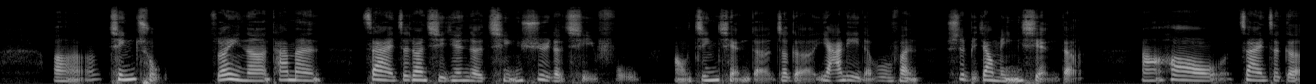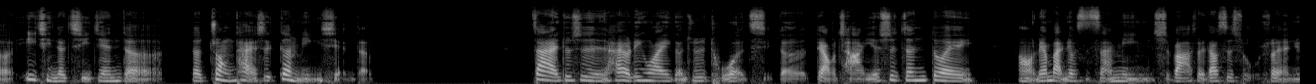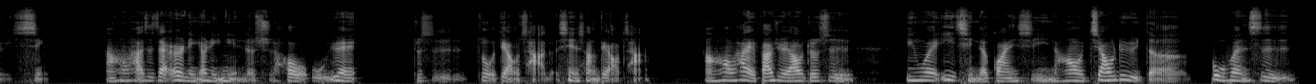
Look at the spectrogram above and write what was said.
呃清楚，所以呢，他们在这段期间的情绪的起伏，然后金钱的这个压力的部分是比较明显的，然后在这个疫情的期间的的状态是更明显的。再来就是还有另外一个就是土耳其的调查，也是针对哦两百六十三名十八岁到四十五岁的女性，然后她是在二零二零年的时候五月就是做调查的线上调查，然后她也发觉到就是因为疫情的关系，然后焦虑的部分是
